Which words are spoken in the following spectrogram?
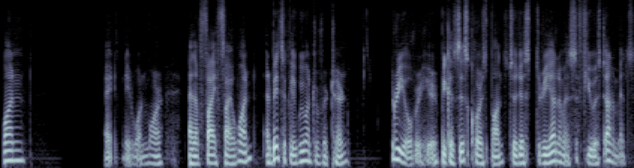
one, I need one more, and then 551. And basically, we want to return 3 over here because this corresponds to just three elements, the fewest elements.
